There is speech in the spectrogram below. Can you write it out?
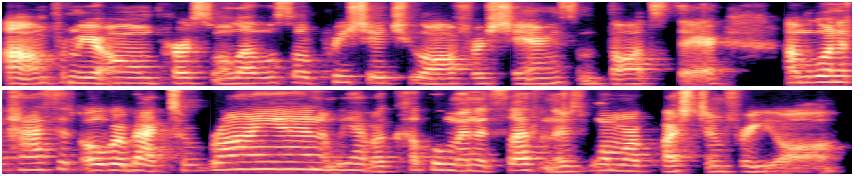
um, from your own personal level. So appreciate you all for sharing some thoughts there. I'm going to pass it over back to Ryan. We have a couple minutes left and there's one more question for you all.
